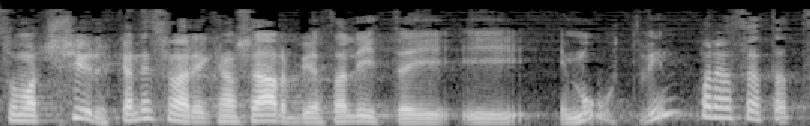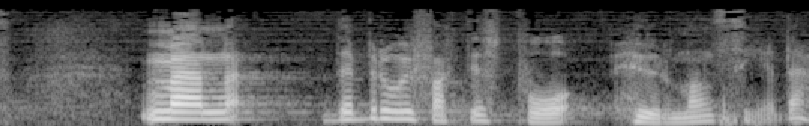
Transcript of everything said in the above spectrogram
som att kyrkan i Sverige kanske arbetar lite i, i, i motvind på det här sättet. Men det beror ju faktiskt på hur man ser det.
